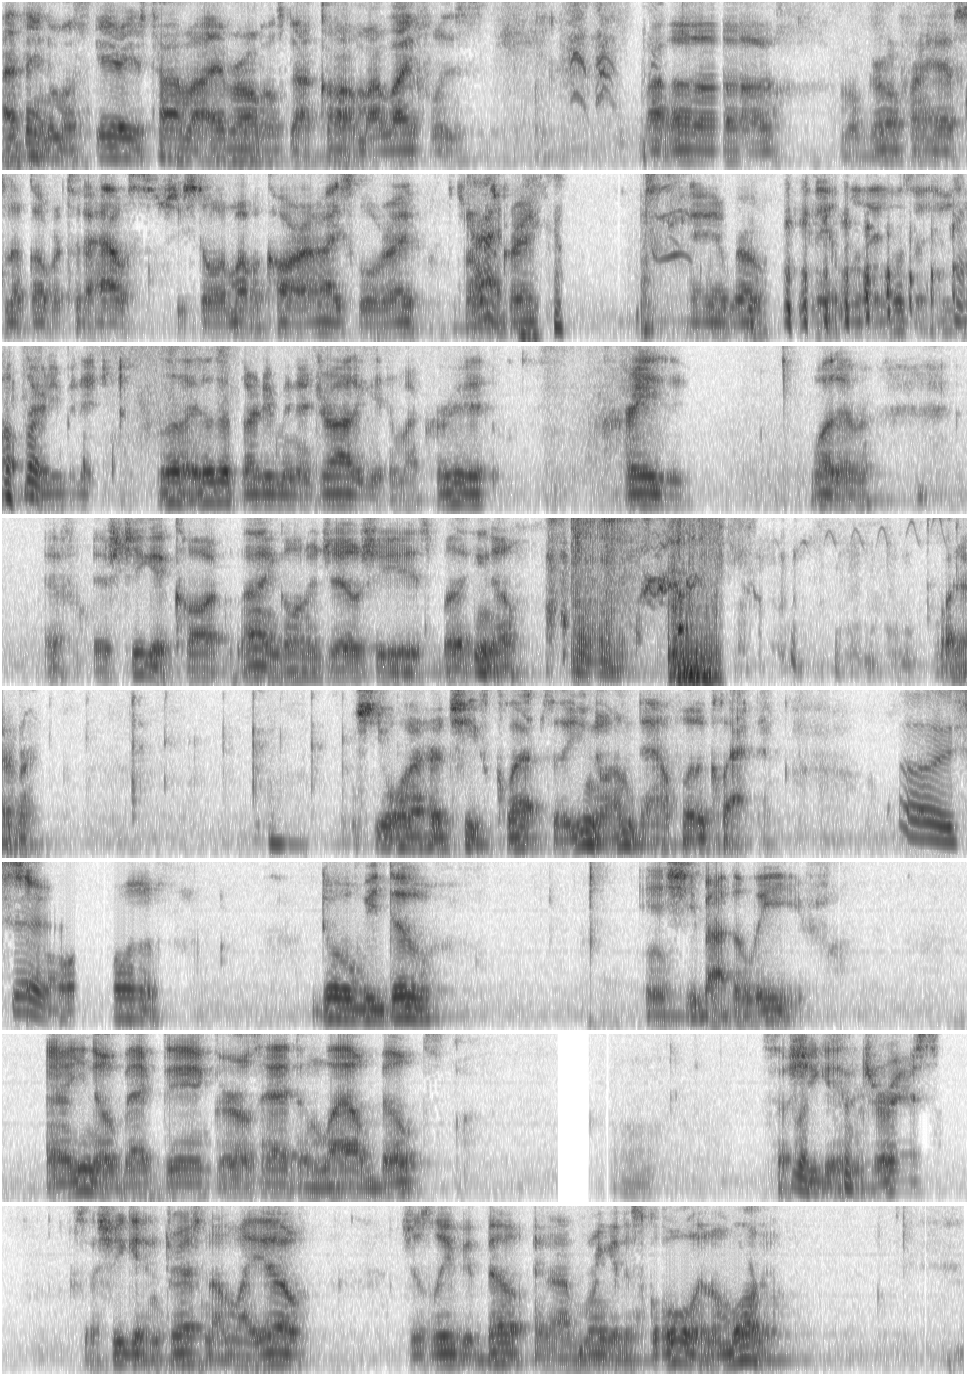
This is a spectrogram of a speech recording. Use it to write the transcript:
I think the most scariest time I ever almost got caught in my life was my uh My girlfriend had snuck over to the house. She stole my car in high school, right? So it was crazy. yeah, bro. And it, look, it was a it was a thirty minute look, it was a thirty minute drive to get to my crib. Crazy. Whatever. If if she get caught, I ain't going to jail. She is, but you know, whatever. She wanted her cheeks clapped, so you know I'm down for the clapping. Oh shit. So, do what we do, and she about to leave. And you know, back then girls had them loud belts. So she getting dressed. So she getting dressed, and I'm like, yo, just leave your belt, and I bring it to school in the morning.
